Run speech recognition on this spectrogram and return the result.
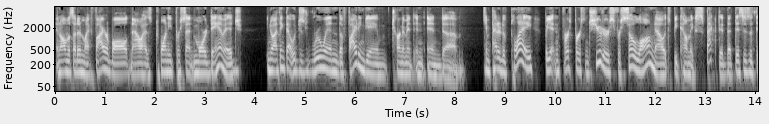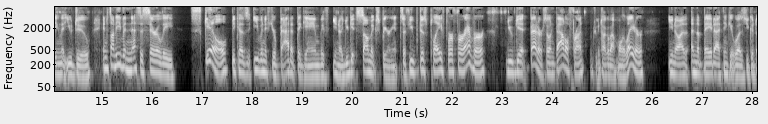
and all of a sudden my fireball now has 20% more damage. You know, I think that would just ruin the fighting game tournament and, and um, competitive play. But yet in first person shooters for so long now, it's become expected that this is the thing that you do. And it's not even necessarily skill because even if you're bad at the game, if you know, you get some experience. If you just play for forever, you get better. So in Battlefront, which we can talk about more later, you know, in the beta, I think it was you could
